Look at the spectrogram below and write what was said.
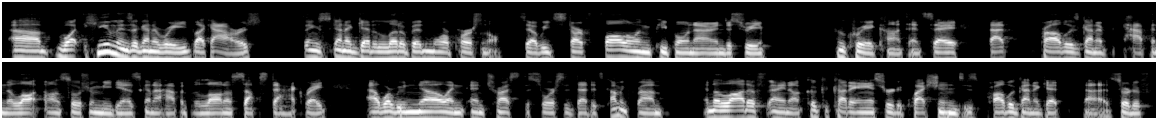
Um, what humans are going to read, like ours, things going to get a little bit more personal. So we start following people in our industry who create content. Say probably is going to happen a lot on social media. It's going to happen a lot on Substack, right? Uh, where we know and, and trust the sources that it's coming from. And a lot of you know cookie cutter answer to questions is probably going to get uh, sort of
